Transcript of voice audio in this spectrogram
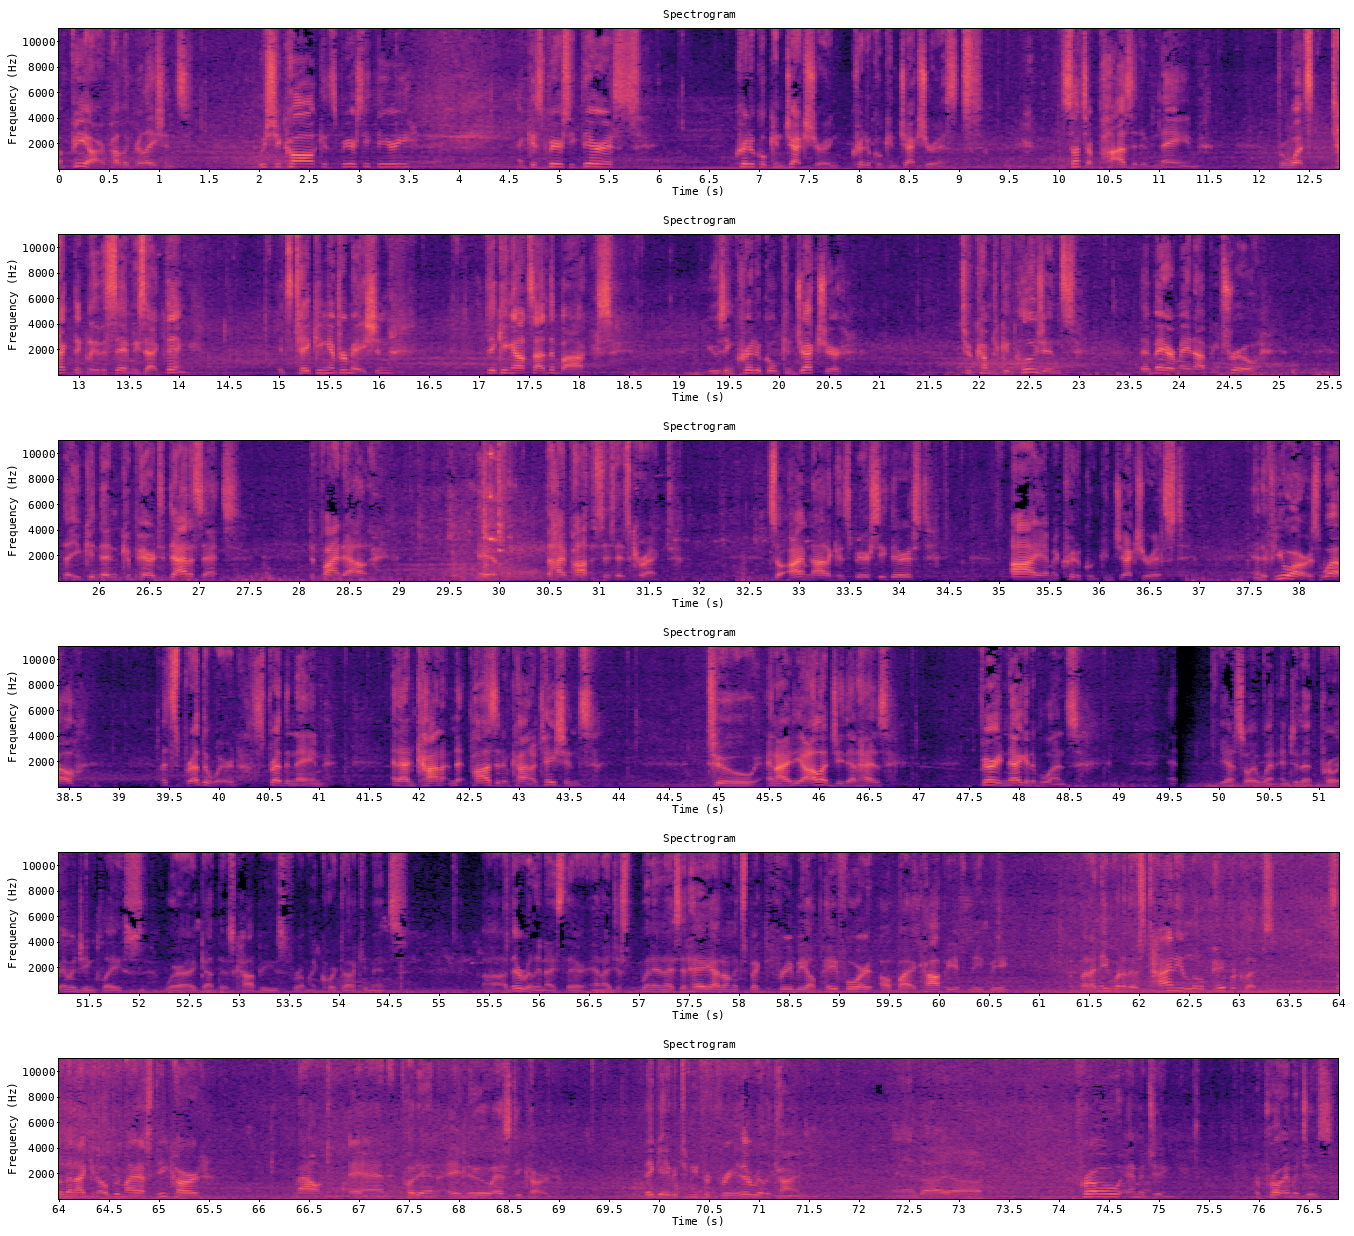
of PR, public relations. We should call conspiracy theory and conspiracy theorists critical conjecture and critical conjecturists. Such a positive name for what's technically the same exact thing. It's taking information thinking outside the box, using critical conjecture to come to conclusions that may or may not be true that you can then compare to data sets to find out if the hypothesis is correct. So I'm not a conspiracy theorist. I am a critical conjecturist. And if you are as well, let's spread the word, spread the name, and add con- positive connotations to an ideology that has very negative ones. And yeah, so I went into that pro imaging place where I got those copies for all my court documents. Uh, they're really nice there. And I just went in and I said, hey, I don't expect a freebie. I'll pay for it. I'll buy a copy if need be. But I need one of those tiny little paper clips so that I can open my SD card, mount, and put in a new SD card. They gave it to me for free. They're really kind. And I, uh, Pro Imaging, or Pro Images,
